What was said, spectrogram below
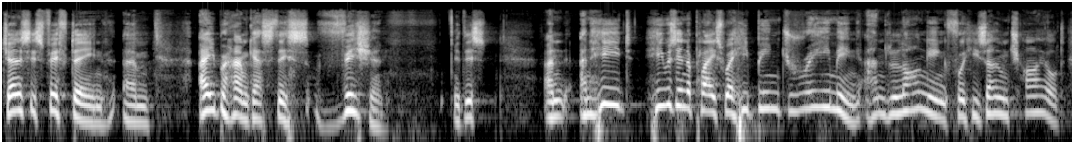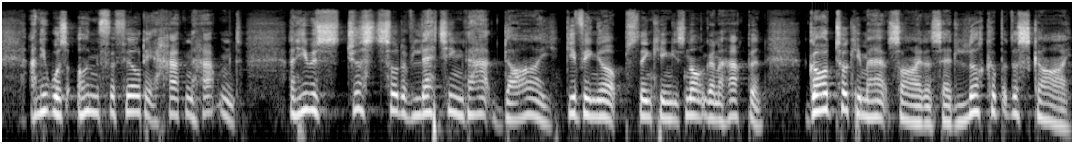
Genesis 15, um, Abraham gets this vision, this and, and he'd, he was in a place where he'd been dreaming and longing for his own child, and it was unfulfilled. It hadn't happened. And he was just sort of letting that die, giving up, thinking it's not going to happen. God took him outside and said, Look up at the sky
